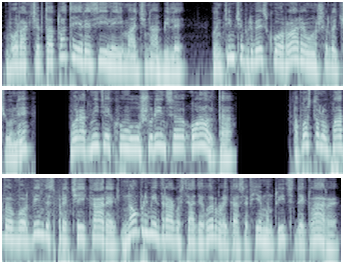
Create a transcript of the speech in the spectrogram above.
vor accepta toate ereziile imaginabile, în timp ce privesc cu oroare o înșelăciune, vor admite cu ușurință o alta. Apostolul Pavel, vorbind despre cei care n-au primit dragostea adevărului ca să fie mântuiți, declară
